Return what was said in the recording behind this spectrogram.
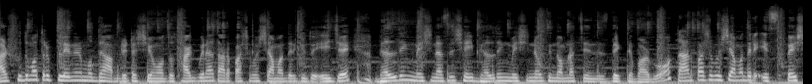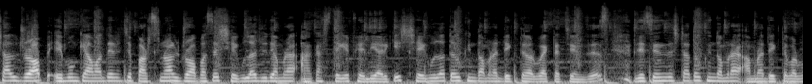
আর শুধুমাত্র প্লেনের মধ্যে আপডেটটা সে মতো থাকবে না, তার পাশাপাশি আমাদের কিন্তু এই যে ভেলডিং মেশিন আছে, সেই ভেলডিং মেশিনেও কিন্তু আমরা চেঞ্জেস দেখতে পারব। তার পাশাপাশি আমাদের স্পেশাল ড্রপ এবং কি আমাদের যে পার্সোনাল ড্রপ আছে, সেগুলো যদি আমরা আকাশ থেকে ফেলি আর কি, সেগুলোতেও কিন্তু আমরা দেখতে পারব একটা চেঞ্জেস যে চেঞ্জেসটাতেও কিন্তু আমরা আমরা দেখতে পারব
